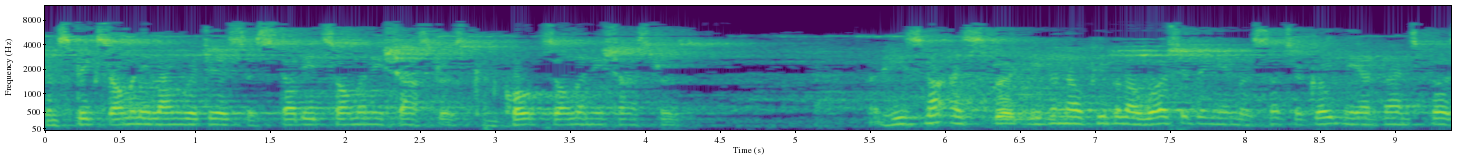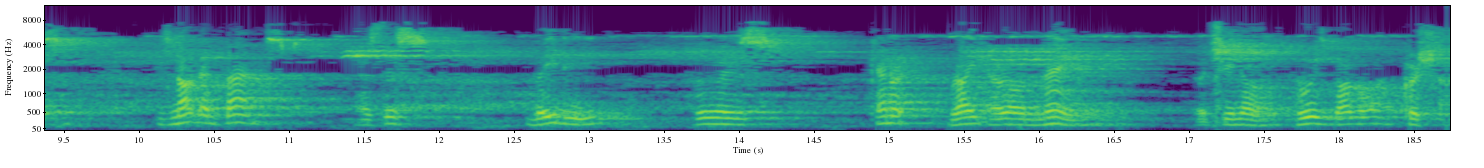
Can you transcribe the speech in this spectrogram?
can speak so many languages, has studied so many shastras, can quote so many shastras. But he's not as spirit, even though people are worshipping him as such a greatly advanced person. He's not advanced as this lady who is cannot write her own name, but she knows who is Bhagavan Krishna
